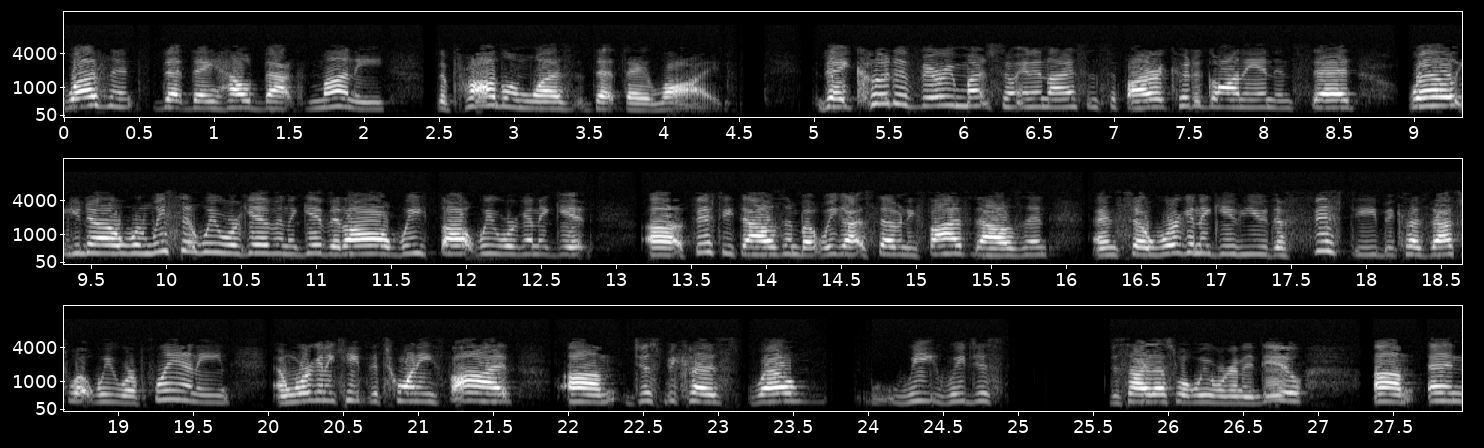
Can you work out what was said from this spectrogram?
wasn't that they held back money. The problem was that they lied. They could have very much so Ananias and Sapphira could have gone in and said, well, you know, when we said we were given to give it all, we thought we were going to get uh, 50,000, but we got 75,000. And so we're going to give you the 50 because that's what we were planning. And we're going to keep the 25 um, just because, well, we, we just decided that's what we were going to do. Um, and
